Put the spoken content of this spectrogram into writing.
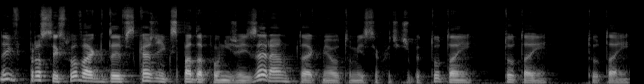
No i w prostych słowach, gdy wskaźnik spada poniżej zera, tak jak miało to miejsce chociażby tutaj, tutaj, tutaj,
